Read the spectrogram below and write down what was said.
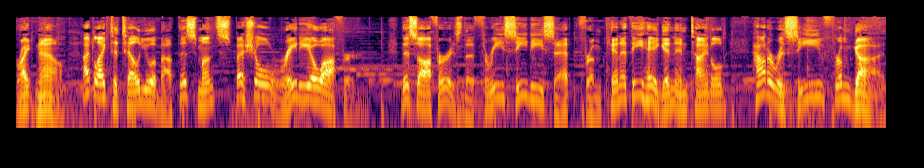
Right now, I'd like to tell you about this month's special radio offer. This offer is the three CD set from Kenneth E. Hagin entitled How to Receive from God.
